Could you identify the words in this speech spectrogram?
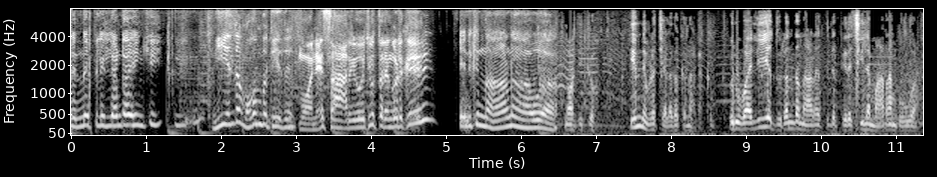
നിന്നെപ്പിലില്ലാണ്ടായെങ്കിൽ നീ എന്താ മുഖം പൊത്തിയത്? മോനെ സാറി ചോദിച്ചു ഉത്തരം കൊടുക്ക്. എനിക്ക് നാണാവുക. നോക്കിക്കോ ഇന്നിവിടെ ചിലതൊക്കെ നടക്കും. ഒരു വലിയ ദുരന്ത നാടകത്തിന്റെ തിരശീല മാറാൻ പോവുകയാണ്.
